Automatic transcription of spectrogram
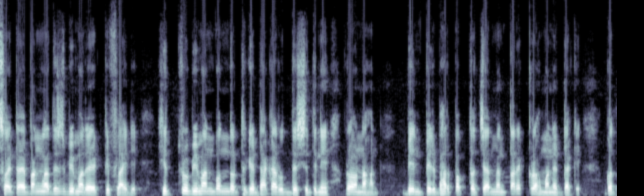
ছয়টায় বাংলাদেশ বিমানের একটি ফ্লাইটে হিত্রু বিমানবন্দর থেকে ঢাকার উদ্দেশ্যে তিনি রওনা হন। বিএনপির ভারপ্রাপ্ত চেয়ারম্যান তারেক রহমানের ডাকে গত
